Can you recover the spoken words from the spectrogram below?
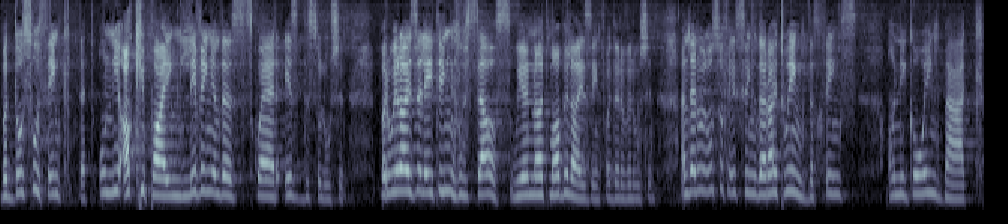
But those who think that only occupying, living in the square is the solution. But we're isolating ourselves. We are not mobilizing for the revolution. And then we're also facing the right wing, the things only going back,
